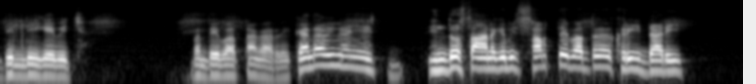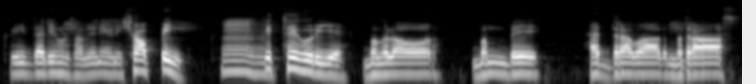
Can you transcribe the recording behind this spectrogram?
ਦਿੱਲੀ ਦੇ ਵਿੱਚ। ਬੰਦੇ ਬਾਤਾਂ ਕਰ ਰਹੇ। ਕਹਿੰਦਾ ਵੀ ਭਾਈ ਹਿੰਦੁਸਤਾਨ ਦੇ ਵਿੱਚ ਸਭ ਤੋਂ ਵੱਧ ਖਰੀਦਦਾਰੀ ਖਰੀਦਦਾਰੀ ਹੁਣ ਸਮਝ ਨਹੀਂ ਆਣੀ ਸ਼ਾਪਿੰਗ ਹੂੰ। ਕਿੱਥੇ ਹੋ ਰਹੀ ਹੈ? ਬੰਗਲੌਰ ਬੰਬੇ ਹੈਦਰਾਬਾਦ ਮਦਰਾਸ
